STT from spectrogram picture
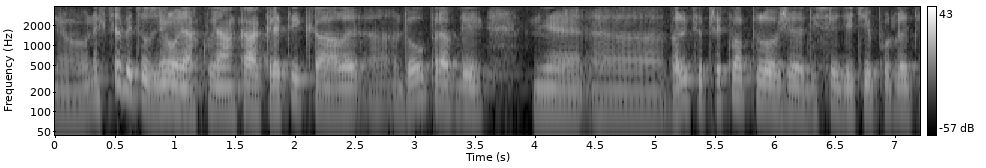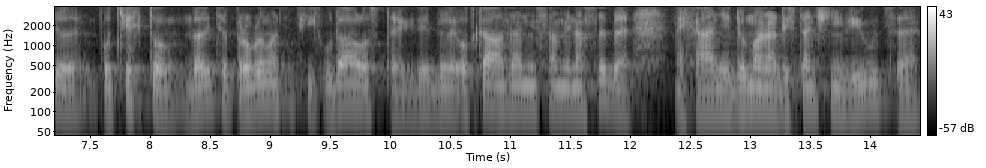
Jo, nechci, aby to znělo jako nějaká kritika, ale eh, doopravdy mě eh, velice překvapilo, že když se děti podletěly po těchto velice problematických událostech, kdy byly odkázáni sami na sebe, necháni doma na distanční výuce,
